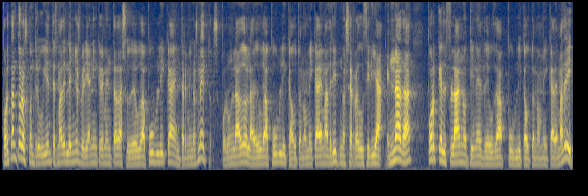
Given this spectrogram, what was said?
Por tanto, los contribuyentes madrileños verían incrementada su deuda pública en términos netos. Por un lado, la deuda pública autonómica de Madrid no se reduciría en nada porque el FLA no tiene deuda pública autonómica de Madrid.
